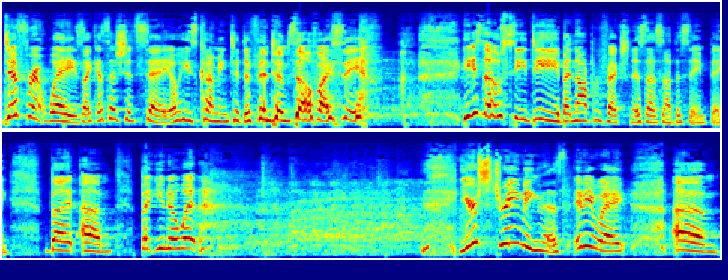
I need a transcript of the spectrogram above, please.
different ways, I guess I should say. Oh, he's coming to defend himself. I see. he's OCD, but not perfectionist. That's not the same thing. But, um, but you know what? You're streaming this. Anyway, um,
